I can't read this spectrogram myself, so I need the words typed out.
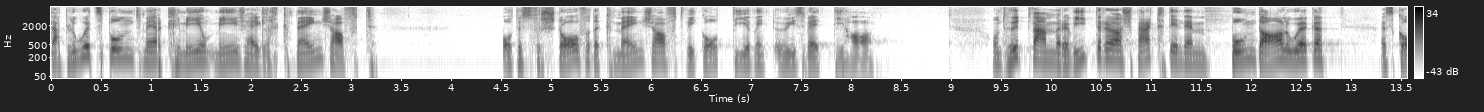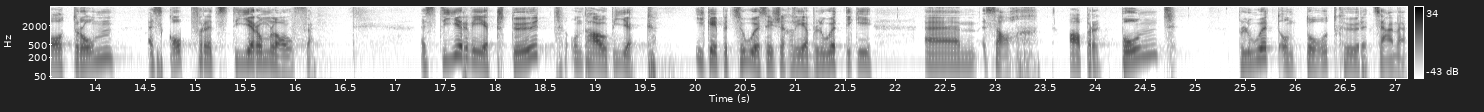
Der Blutsbund, merke ich mehr und mehr, ist eigentlich Gemeinschaft. Oder das Verstehen von der Gemeinschaft, wie Gott die mit uns wette haben. Und heute wollen wir einen weiteren Aspekt in diesem Bund anschauen. Es geht darum, ein geopfertes Tier umlaufen. Ein Tier wird tot und halbiert. Ich gebe zu, es ist ein eine blutige ähm, Sache. Aber Bund, Blut und Tod gehören zusammen.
